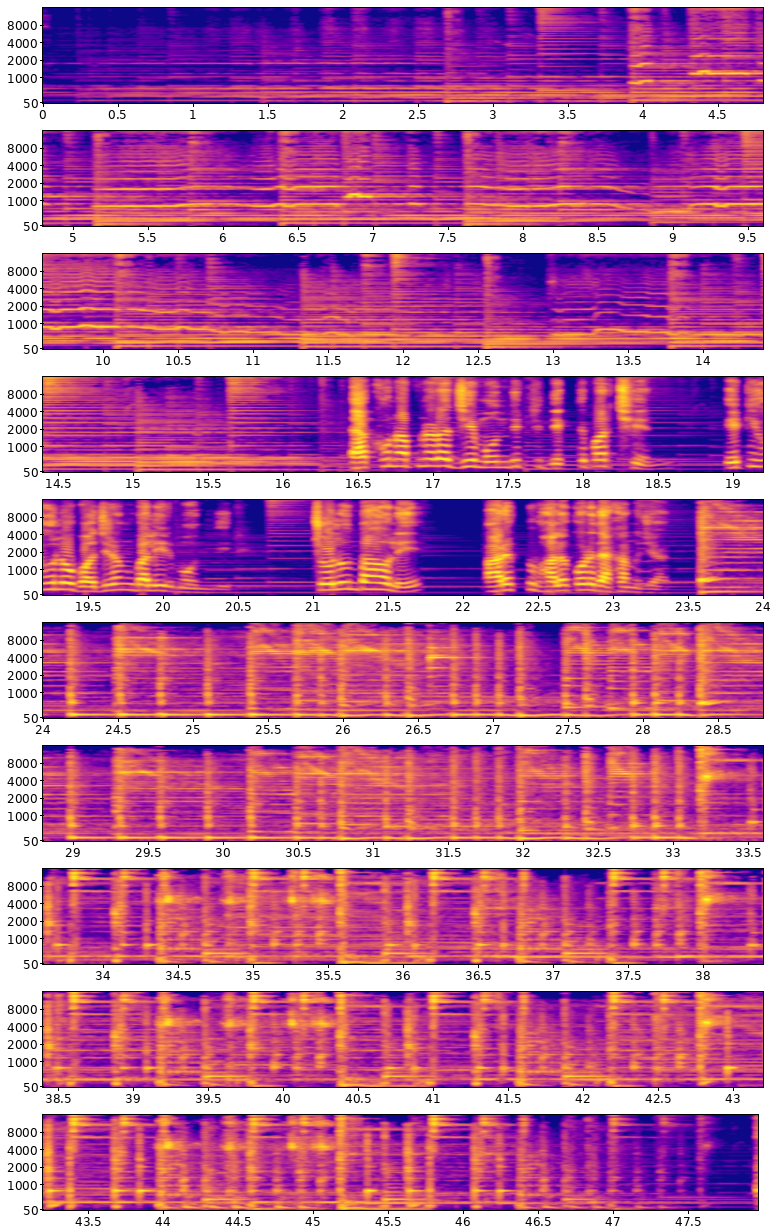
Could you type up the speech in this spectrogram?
এখন আপনারা যে মন্দিরটি দেখতে পাচ্ছেন, এটি হলো বজরংবালির মন্দির। চলুন তাহলে আর একটু ভালো করে দেখানো যাক।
